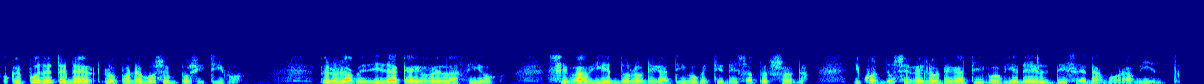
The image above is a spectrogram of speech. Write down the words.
o que puede tener lo ponemos en positivo. Pero en la medida que hay relación se va viendo lo negativo que tiene esa persona y cuando se ve lo negativo viene el desenamoramiento.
